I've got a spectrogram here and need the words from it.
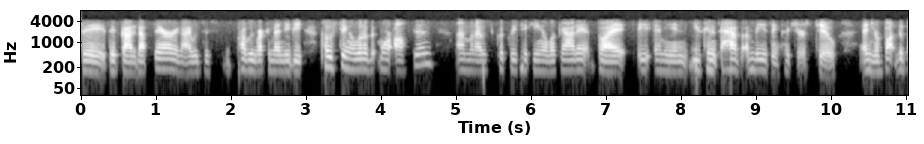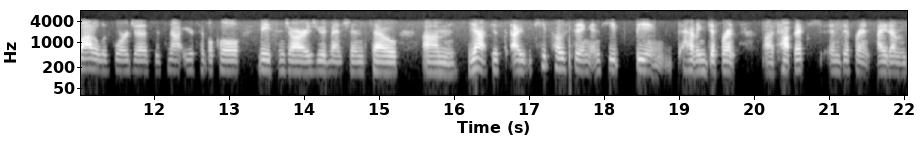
they they've got it up there, and I would just probably recommend maybe posting a little bit more often. Um, when I was quickly taking a look at it, but I mean, you can have amazing pictures too, and your bo- the bottle is gorgeous. It's not your typical mason jar as you had mentioned. So um, yeah, just I keep posting and keep being having different uh, topics and different items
